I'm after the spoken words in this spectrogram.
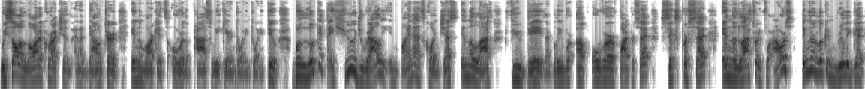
we saw a lot of corrections and a downturn in the markets over the past week here in 2022. But look at the huge rally in Binance coin just in the last few days. I believe we're up over 5%, 6% in the last 24 hours. Things are looking really good.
